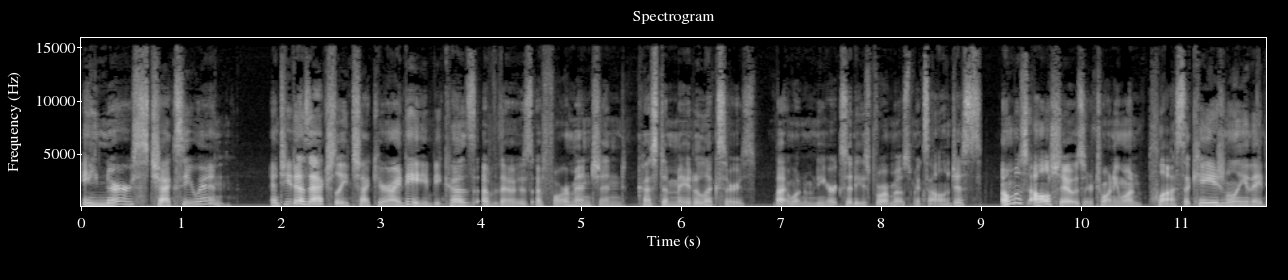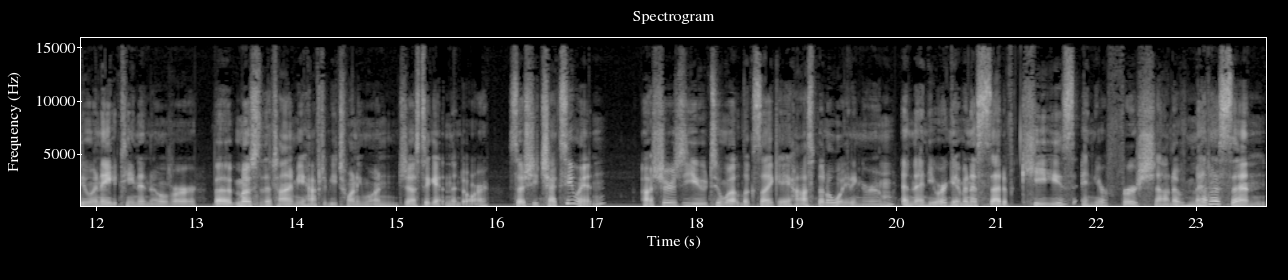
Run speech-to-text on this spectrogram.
a nurse checks you in. And she does actually check your ID because of those aforementioned custom made elixirs by one of New York City's foremost mixologists. Almost all shows are 21 plus. Occasionally they do an 18 and over, but most of the time you have to be 21 just to get in the door. So she checks you in, ushers you to what looks like a hospital waiting room, and then you are given a set of keys and your first shot of medicine.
